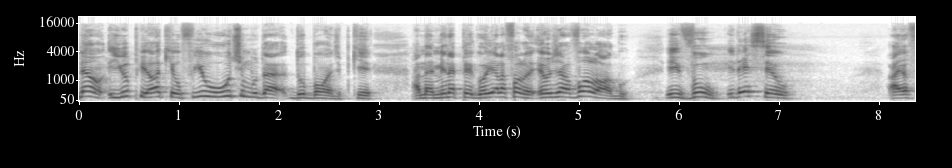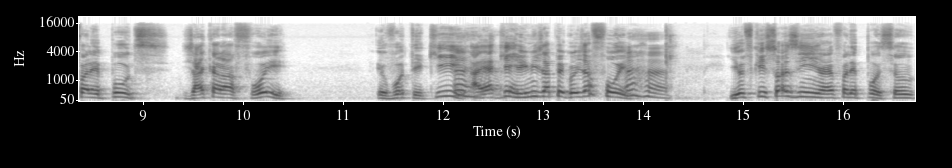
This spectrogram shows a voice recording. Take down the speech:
Não, e o pior é que eu fui o último da- do bonde, porque a minha mina pegou e ela falou: eu já vou logo. E vum, e desceu. Aí eu falei, putz, já que ela foi, eu vou ter que ir. Aí a Kerline já pegou e já foi. Aham. E eu fiquei sozinho. Aí eu falei, pô, se eu,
